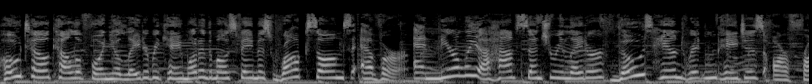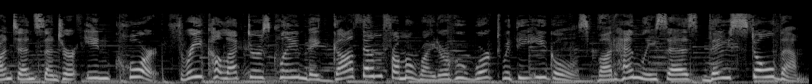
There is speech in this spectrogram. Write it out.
Hotel California later became one of the most famous rock songs ever. And nearly a half century later, those handwritten pages are front and center in court. Three collectors claim they got them from a writer who worked with the Eagles. Bud Henley says they stole them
